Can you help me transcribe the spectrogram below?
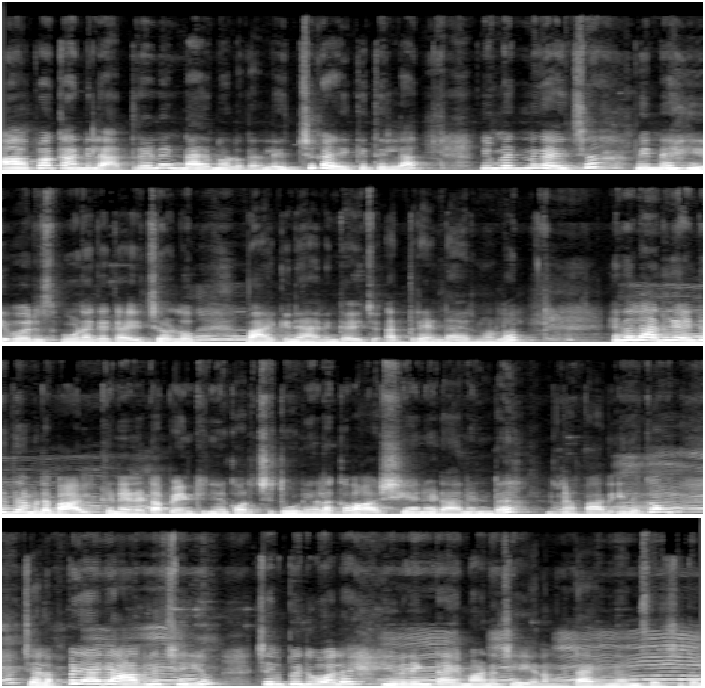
ആ അപ്പോൾ കണ്ടില്ല അത്രേനെ ഉണ്ടായിരുന്നുള്ളൂ. കാരണം ലച്ചു കഴിക്കത്തില്ല. വിമലറ്റിന് കഴിച്ചു. പിന്നെ ഇവ ഒരു സ്പൂണൊക്കെ കഴിച്ചുള്ളൂ. ബാക്കി ഞാനും കഴിച്ചു. അത്രേ ഉണ്ടായിരുന്നുള്ളൂ. എന്നാലും അത് കഴിഞ്ഞിട്ട് നമ്മുടെ നമ്മുടെ ബാൽക്കണിയാണ് കേട്ടോ. അപ്പോൾ എനിക്ക് ഇങ്ങനെ കുറച്ച് തുണികളൊക്കെ വാഷ് ചെയ്യാൻ ഇടാനുണ്ട്. അപ്പോൾ അത് ഇതൊക്കെ ചിലപ്പോൾ ഞാൻ രാവിലെ ചെയ്യും. ചിലപ്പോൾ ഇതുപോലെ ഈവനിങ് ടൈമാണ് ചെയ്യുക. നമുക്ക് ടൈമിനനുസരിച്ചിട്ട്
